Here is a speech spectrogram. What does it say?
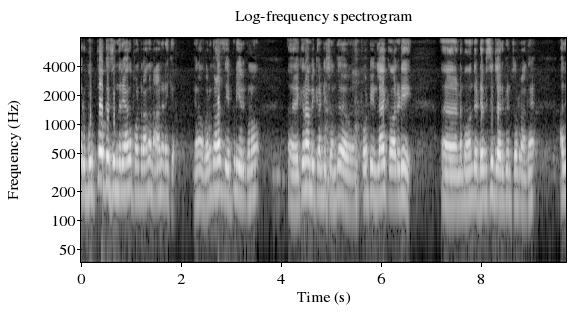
ஒரு முற்போக்கு சிந்தனையாக பண்ணுறாங்க நான் நினைக்கிறேன். ஏன்னா வருங்காலத்தில் எப்படி இருக்கணும்? எக்கனாமிக் கண்டிஷன் வந்து ஃபோர்டீன் லேக் ஆல்ரெடி நம்ம வந்து டெபிசிட்டில் இருக்குன்னு சொல்கிறாங்க அது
